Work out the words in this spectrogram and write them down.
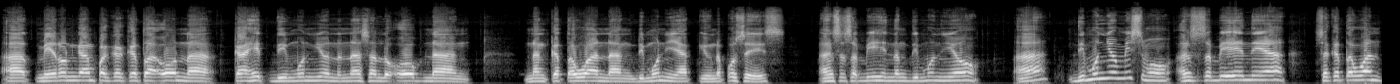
At meron ngang pagkakataon na kahit demonyo na nasa loob ng ng katawan ng demonyak, yung naposes, ang sasabihin ng demonyo, ah, demonyo mismo, ang sasabihin niya sa katawan,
